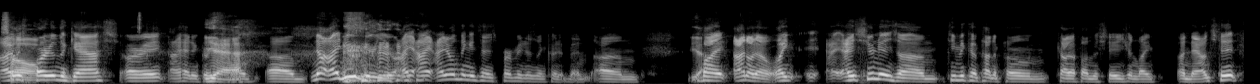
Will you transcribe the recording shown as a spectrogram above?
I was part of the gas. All right, I had a great Yeah. time. Um, no, I do hear you. I, I I don't think it's as perfect as it could have been. Um, Yeah. but I don't know. Like as soon as um Deepika Padukone got up on the stage and like announced it,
